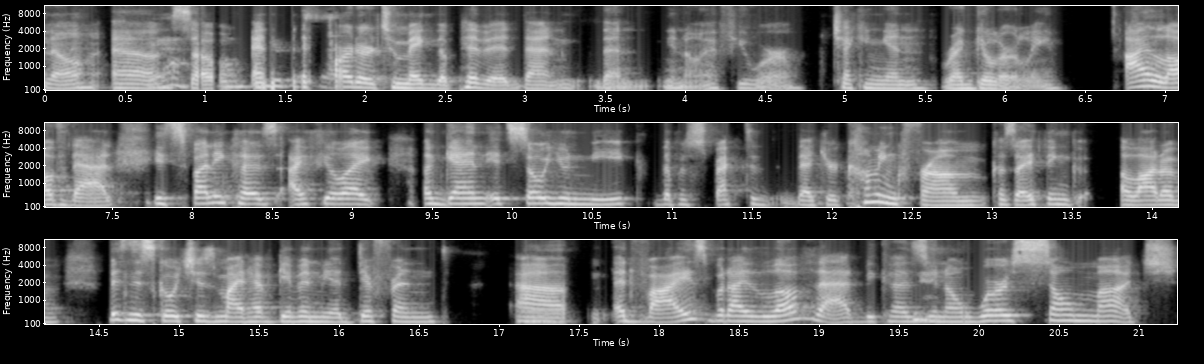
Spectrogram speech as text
know, uh, yeah, so 100%. and it's harder to make the pivot than than you know if you were checking in regularly. I love that. It's funny because I feel like again, it's so unique the perspective that you're coming from. Because I think a lot of business coaches might have given me a different mm. um, advice, but I love that because you know we're so much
